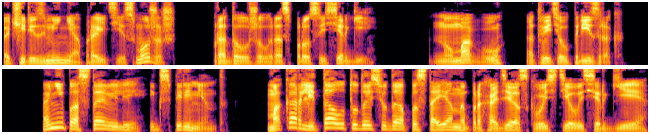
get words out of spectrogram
«А через меня пройти сможешь?» — продолжил расспросы Сергей. «Ну, могу», — ответил призрак. Они поставили эксперимент. Макар летал туда-сюда, постоянно проходя сквозь тело Сергея,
